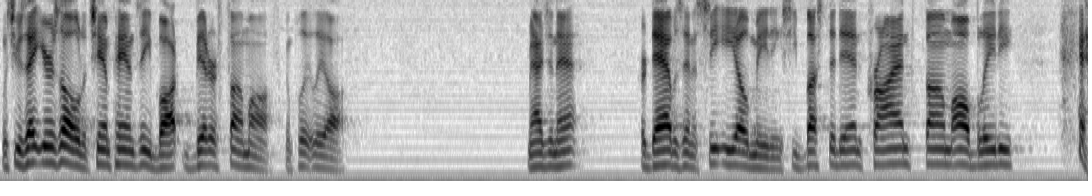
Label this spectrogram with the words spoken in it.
When she was eight years old, a chimpanzee bought, bit her thumb off, completely off. Imagine that. Her dad was in a CEO meeting. She busted in, crying, thumb all bleedy.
